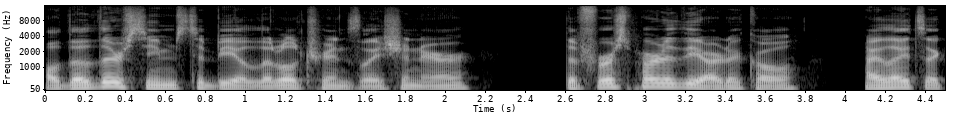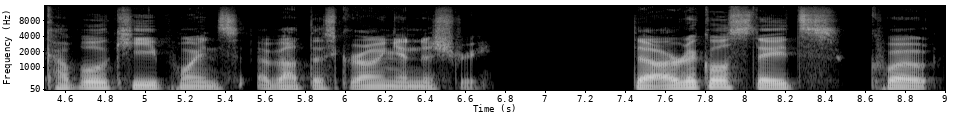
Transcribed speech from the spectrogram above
Although there seems to be a little translation error, the first part of the article highlights a couple of key points about this growing industry. The article states, quote,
